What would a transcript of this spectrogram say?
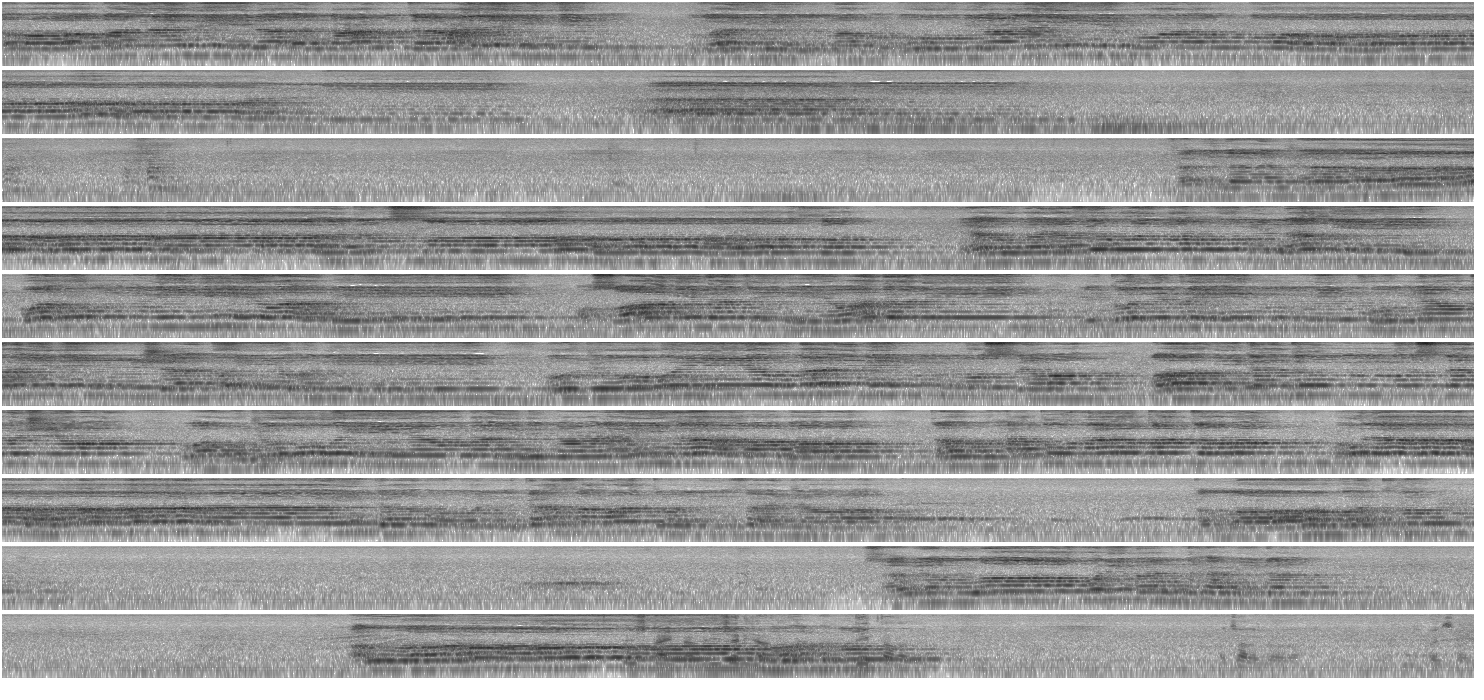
صراط الذين أنعمت عليهم غير فإذا جاءت مستبشرة ووجوه يومئذ عليها ترهقها أولئك هم الكفرة الفجرة. الله سمع الله لمن حمده इस टाइम पे الله नीचे नहीं जाता أكبر देखता था अच्छा लग रहा था वैसे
